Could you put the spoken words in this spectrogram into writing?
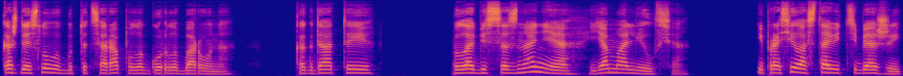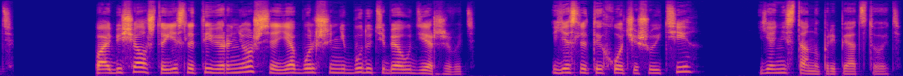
Каждое слово будто царапало горло барона. «Когда ты была без сознания, я молился и просил оставить тебя жить. Пообещал, что если ты вернешься, я больше не буду тебя удерживать. Если ты хочешь уйти, я не стану препятствовать.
